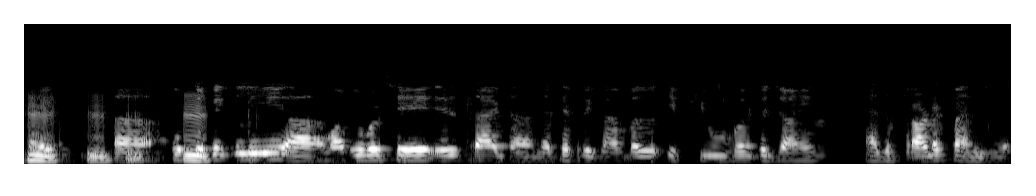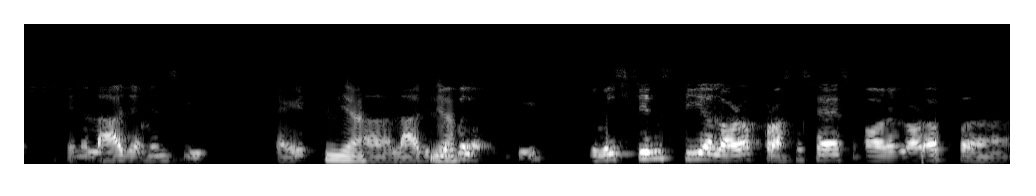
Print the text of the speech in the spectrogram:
Hmm, right? hmm, Uh, so hmm. typically, uh, what you would say is that, uh, let's say, for example, if you were to join as a product manager in a large MNC, right, yeah. Uh, large yeah. global MNC, you will still see a lot of processes or a lot of uh,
